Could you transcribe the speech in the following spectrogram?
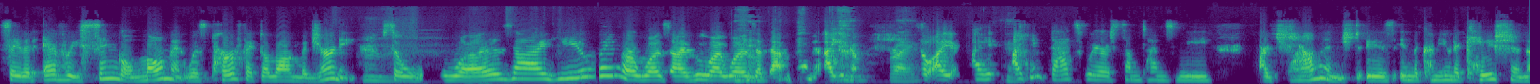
say that every single moment was perfect along the journey. Mm. So, was I healing, or was I who I was at that moment? I, you know, right. So I, I, yeah. I think that's where sometimes we are challenged is in the communication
